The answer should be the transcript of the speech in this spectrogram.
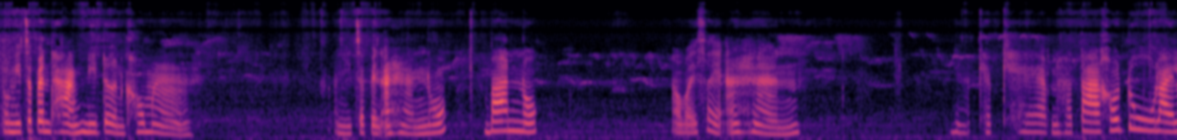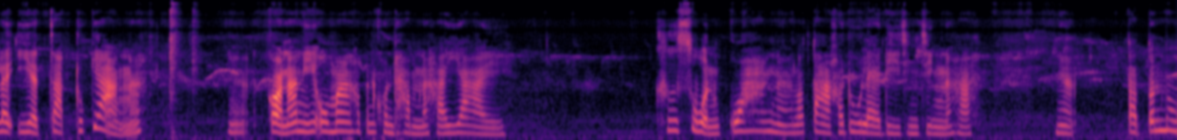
ตรงนี้จะเป็นทางที่นิดเดินเข้ามา อันนี้จะเป็นอาหารนก บ้านนก เอาไว้ใส่อาหาร เนี่ยแคบๆนะคะ ตาเขาดูรายละเอียดจัดทุกอย่างนะ เนี่ยก่อนหน้านี้โอมาเขาเป็นคนทำนะคะยายคือสวนกว้างนะ แล้วตาเขาดูแลดีจริง ๆนะคะ เนี่ยตัดต้นมง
